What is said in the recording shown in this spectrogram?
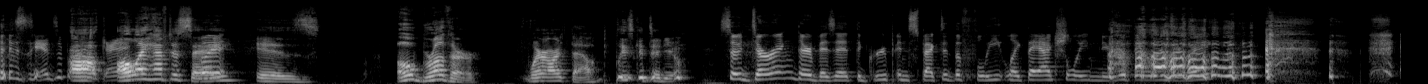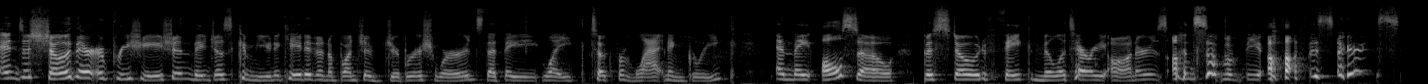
Is Zanzibar Uh, okay? All I have to say is, oh brother, where art thou? Please continue. So during their visit, the group inspected the fleet like they actually knew what they were doing. and to show their appreciation, they just communicated in a bunch of gibberish words that they like took from Latin and Greek. And they also bestowed fake military honors on some of the officers.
